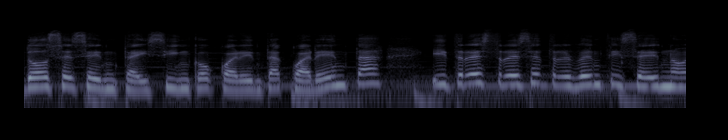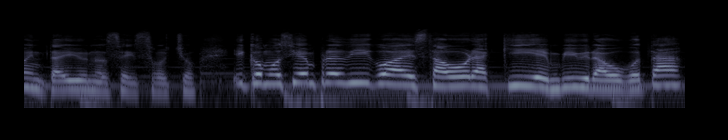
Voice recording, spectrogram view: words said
265-4040 y 313-326-9168. Y como siempre digo a esta hora aquí en Vibra Bogotá,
